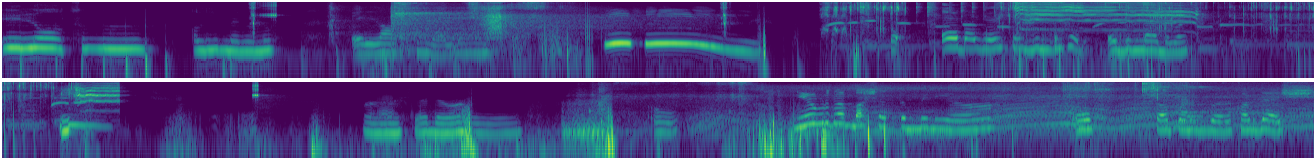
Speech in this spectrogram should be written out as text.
56 mı? Alayım ben onu. 56 geldi. Hihi. Evet arkadaşlar gündüz ödüller de var. Arkadaşlar devam ediyoruz. Oh. Niye buradan başlattın beni ya? Of yaparız böyle kardeş.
